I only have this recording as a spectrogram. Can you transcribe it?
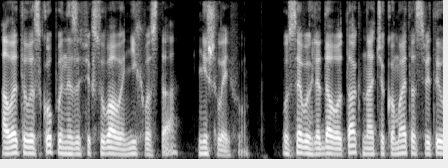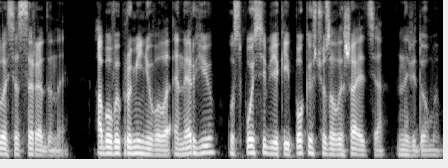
Але телескопи не зафіксували ні хвоста, ні шлейфу. Усе виглядало так, наче комета світилася зсередини або випромінювала енергію у спосіб, який поки що залишається невідомим.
